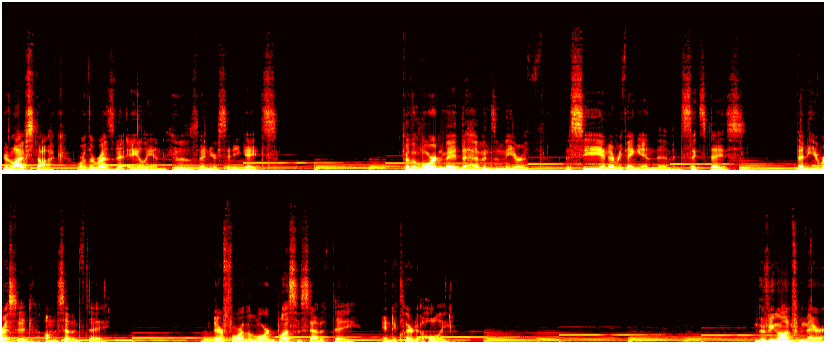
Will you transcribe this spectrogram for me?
your livestock, or the resident alien who is within your city gates. For the Lord made the heavens and the earth, the sea and everything in them in six days then he rested on the seventh day. Therefore, the Lord blessed the Sabbath day and declared it holy. Moving on from there,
